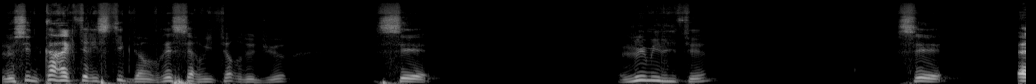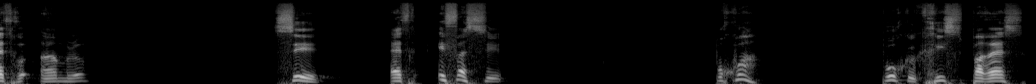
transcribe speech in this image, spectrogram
le signe caractéristique d'un vrai serviteur de Dieu, c'est l'humilité, c'est être humble, c'est être effacé. Pourquoi? Pour que Christ paraisse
